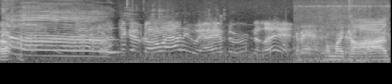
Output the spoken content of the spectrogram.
Oh, I think I have the whole alleyway. I have no room to land. oh my god.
